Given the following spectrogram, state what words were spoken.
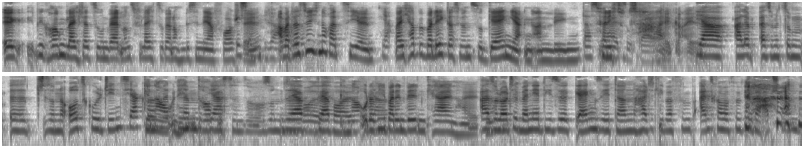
äh, wir kommen gleich dazu und werden uns vielleicht sogar noch ein bisschen näher vorstellen. Bisschen, ja. Aber das will ich noch erzählen, Ja. weil ich habe überlegt, dass wir uns so Gangjacken anlegen. Das fände wär ich halt so total geil. Ja, alle, also mit so, einem, äh, so eine Oldschool-Jeansjacke. Genau, mit und einem, hinten drauf ja, ist dann so. so ein Wer, Wolf. Werwolf. genau, oder ja. wie bei den wilden Kerlen halt. Also ne? Leute, wenn ihr diese Gang seht, dann haltet lieber fünf- 1,5 Meter Abstand.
